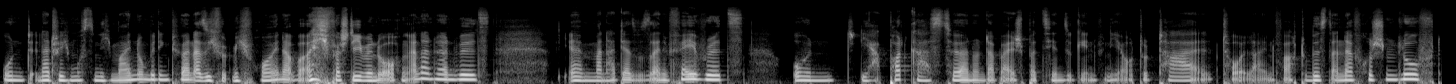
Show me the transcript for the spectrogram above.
und natürlich musst du nicht meinen unbedingt hören. Also ich würde mich freuen, aber ich verstehe, wenn du auch einen anderen hören willst. Ähm, man hat ja so seine Favorites und ja, Podcast hören und dabei spazieren zu gehen, finde ich auch total toll einfach. Du bist an der frischen Luft,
